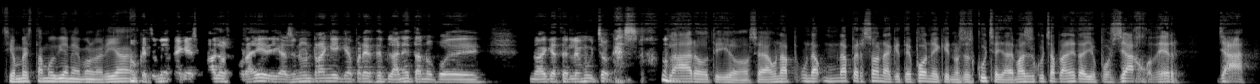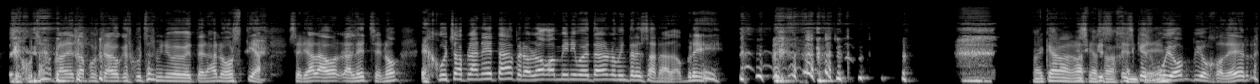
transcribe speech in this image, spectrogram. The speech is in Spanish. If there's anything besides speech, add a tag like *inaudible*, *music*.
Sí, hombre, está muy bien, me molaría. Aunque tú me pegues palos por ahí digas, en un ranking que aparece Planeta no puede, no hay que hacerle mucho caso. *laughs* Claro, tío. O sea, una, una- una persona que te pone, que nos escucha y además escucha Planeta, yo, pues ya, joder, ya. Si escuchas a Planeta, pues claro que escuchas mínimo de veterano, hostia. Sería la, la leche, ¿no? Escucho a Planeta, pero luego a mínimo de veterano no me interesa nada, hombre. *laughs* Hay que dar las Es que gracias es, a la es gente. que es ¿eh? muy obvio, joder.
